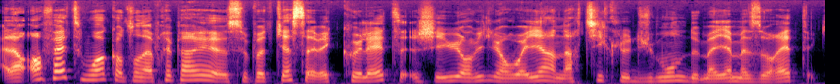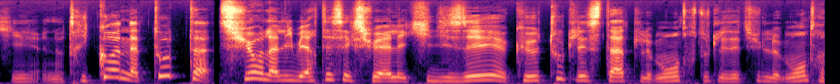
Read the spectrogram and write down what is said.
Alors en fait, moi, quand on a préparé euh, ce podcast avec Colette, j'ai eu envie de lui envoyer un article du Monde de Maya Mazorette, qui est notre icône à toutes, sur la liberté sexuelle et qui disait que toutes les stats le montrent, toutes les études le montrent.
